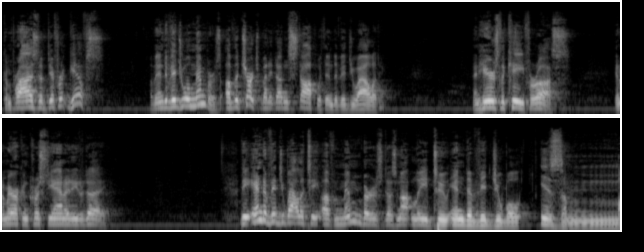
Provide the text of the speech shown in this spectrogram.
comprised of different gifts, of individual members of the church, but it doesn't stop with individuality. And here's the key for us in American Christianity today the individuality of members does not lead to individualism.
